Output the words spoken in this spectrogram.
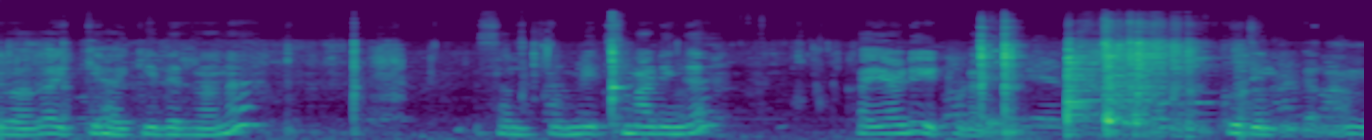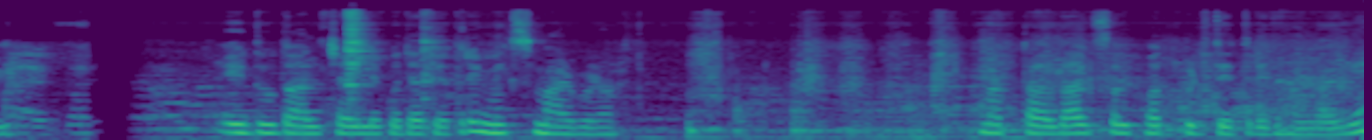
ಇವಾಗ ಅಕ್ಕಿ ಹಾಕಿದ್ದೀರಿ ನಾನು. ಸ್ವಲ್ಪ ಮಿಕ್ಸ್ ಮಾಡಿ ಹಿಂಗೆ ಕೈಯಾಡಿ ಇಟ್ಬಿಡ ಕುದಿಲ್ರಿ ಅನ್ನ ಇದು ದಾಲ್ಚಾ ಇಲ್ಲಿ ಕುದಿಯತೈತ್ರಿ ಮಿಕ್ಸ್ ಮಾಡಿಬಿಡೋಣ. ಮತ್ತು ಅದಾಗ ಸ್ವಲ್ಪ ಹೊತ್ತು ಬಿಡ್ತೈತ್ರಿ ಇದು ಹಾಗಾಗಿ.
